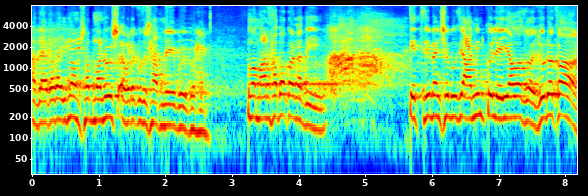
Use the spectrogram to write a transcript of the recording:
আর এবার ইমাম সব মানুষ এবারে কিন্তু সামনে বইব হ্যাঁ। তোমার মার হাবা কয় না দি? এত্রি মানুষে বুঝি আমিন কইলে এই আওয়াজ হয়, জোরে কর।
